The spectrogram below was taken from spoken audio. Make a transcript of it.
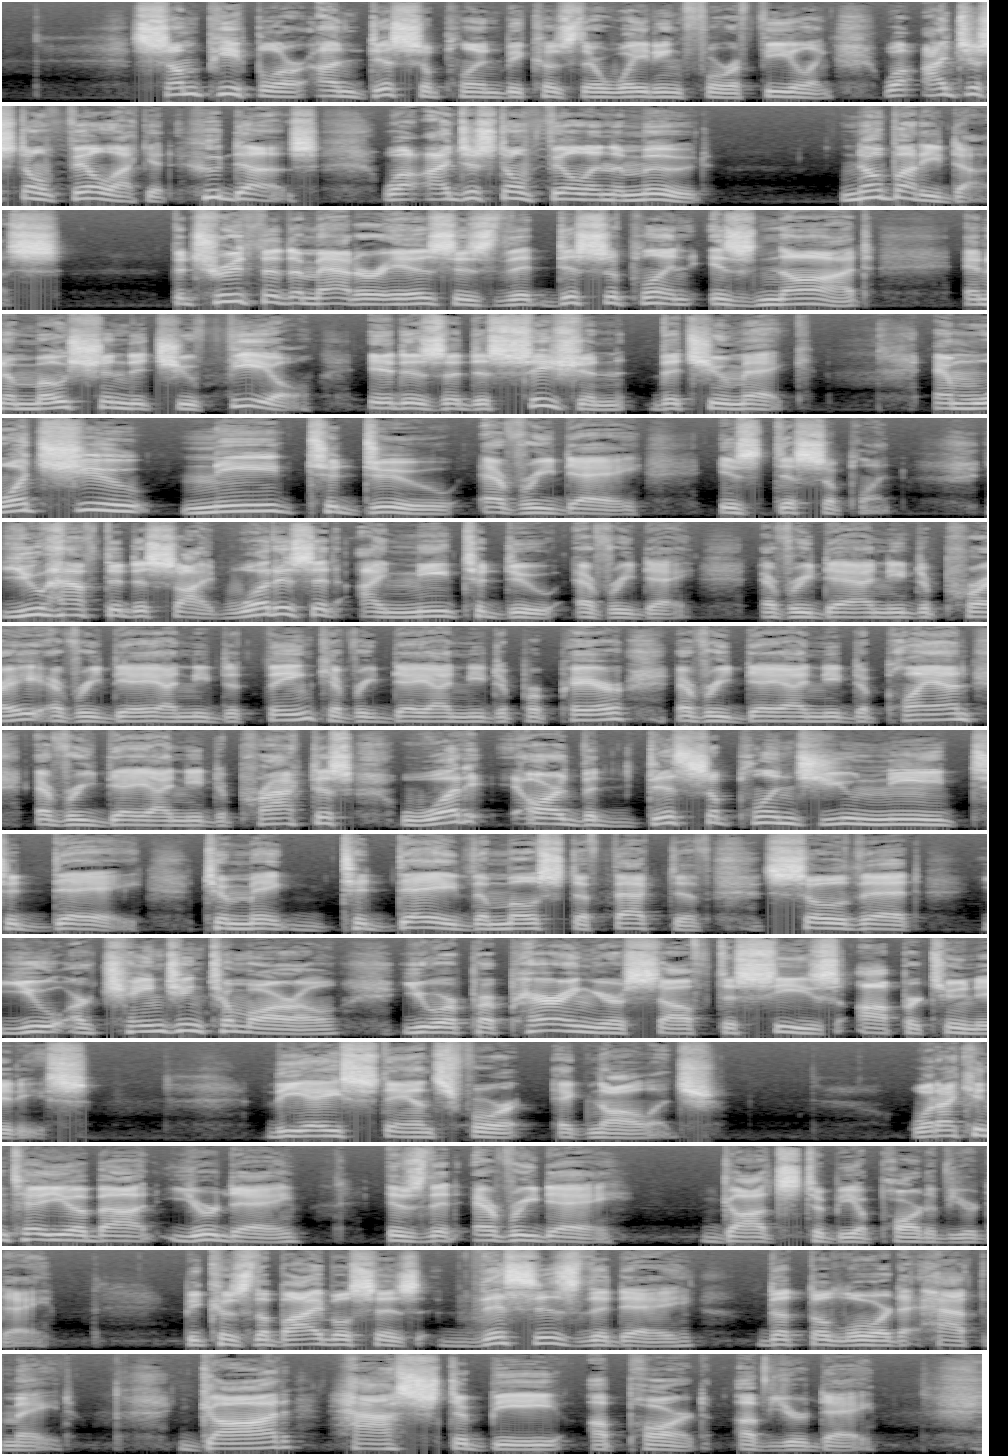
Some people are undisciplined because they're waiting for a feeling. Well, I just don't feel like it. Who does? Well, I just don't feel in the mood. Nobody does. The truth of the matter is is that discipline is not an emotion that you feel. It is a decision that you make. And what you need to do every day is discipline. You have to decide what is it I need to do every day. Every day I need to pray. Every day I need to think. Every day I need to prepare. Every day I need to plan. Every day I need to practice. What are the disciplines you need today to make today the most effective so that you are changing tomorrow. You are preparing yourself to seize opportunities. The A stands for acknowledge. What I can tell you about your day is that every day God's to be a part of your day. Because the Bible says, This is the day that the Lord hath made. God has to be a part of your day.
